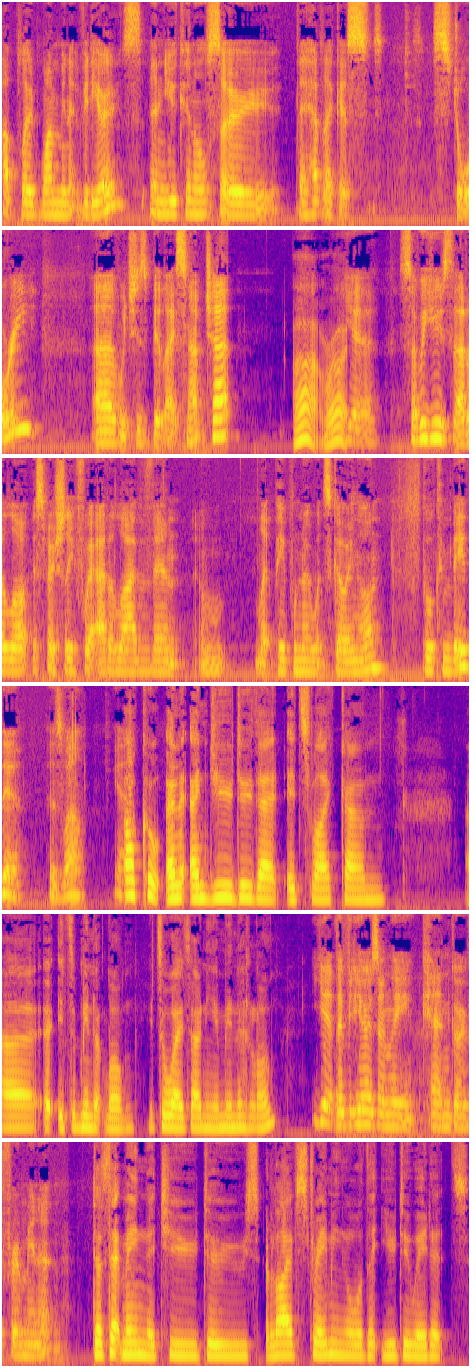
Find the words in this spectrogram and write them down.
upload one minute videos, and you can also they have like a s- story, uh, which is a bit like Snapchat. Ah, right. Yeah, so we use that a lot, especially if we're at a live event and let people know what's going on. People can be there as well. Yeah. Oh, cool. And and you do that? It's like um, uh, it's a minute long. It's always only a minute long. Yeah, the videos only can go for a minute. Does that mean that you do live streaming or that you do edits?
